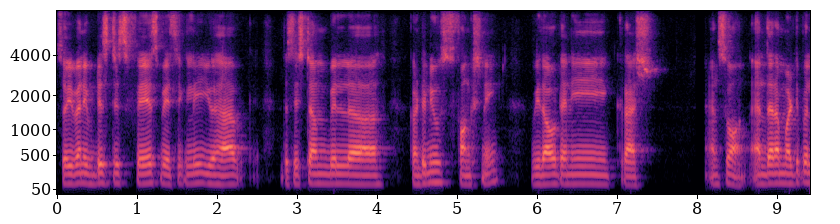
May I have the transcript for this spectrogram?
So even if this disk fails, basically you have the system will uh, continue functioning without any crash and so on. And there are multiple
